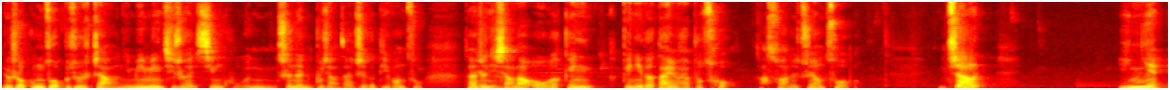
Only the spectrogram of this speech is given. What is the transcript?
有时候工作不就是这样？你明明其实很辛苦，你甚至你不想在这个地方做，但是你想到哦，我给你给你的待遇还不错啊，算了，就这样做吧。你这样一念，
